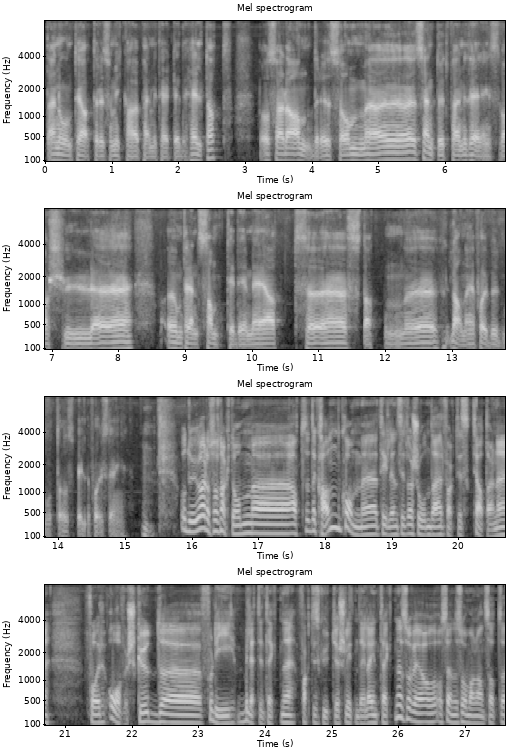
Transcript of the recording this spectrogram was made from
Det er noen teatre som ikke har permittert i det hele tatt. Og så er det andre som uh, sendte ut permitteringsvarsel uh, omtrent samtidig med at staten la ned forbud mot å spille forestillinger. Mm. Og Du har også snakket om eh, at det kan komme til en situasjon der faktisk teaterne får overskudd fordi billettinntektene faktisk utgjør så liten del av inntektene. Så ved å sende så mange ansatte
